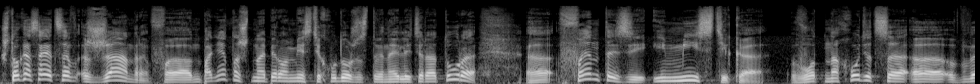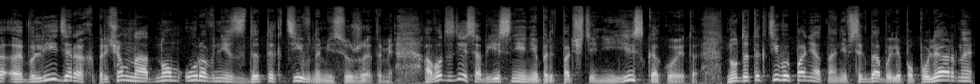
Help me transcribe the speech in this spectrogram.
Что касается жанров, э, ну, понятно, что на первом месте художественная литература, э, фэнтези и мистика вот находятся э, в, в лидерах, причем на одном уровне с детективными сюжетами. А вот здесь объяснение предпочтений есть какое-то. Но детективы, понятно, они всегда были популярны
